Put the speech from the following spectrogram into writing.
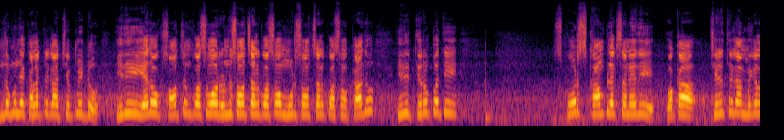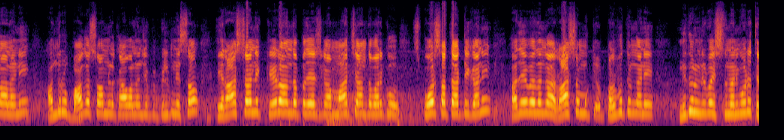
ఇంతకుముందే కలెక్టర్ గారు చెప్పినట్టు ఇది ఏదో ఒక సంవత్సరం కోసమో రెండు సంవత్సరాల కోసమో మూడు సంవత్సరాల కోసమో కాదు. ఇది తిరుపతి స్పోర్ట్స్ కాంప్లెక్స్ అనేది ఒక చరిత్రగా మిగలాలని అందరూ భాగస్వాములు కావాలని చెప్పి పిలుపునిస్తాం. ఈ రాష్ట్రాన్ని క్రీడా ఆంధ్రప్రదేశ్గా మార్చేంత వరకు స్పోర్ట్స్ అథారిటీ కానీ అదేవిధంగా రాష్ట్ర ముఖ్య ప్రభుత్వం కానీ నిధులు నిర్వహిస్తుందని కూడా తెలియ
